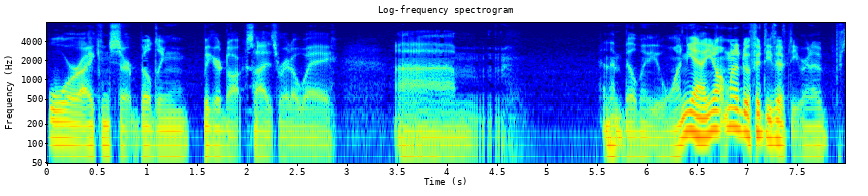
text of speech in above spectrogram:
or I can start building bigger dock size right away. Um, and then build maybe one. Yeah, you know, I'm going to do a 50-50. We're going to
